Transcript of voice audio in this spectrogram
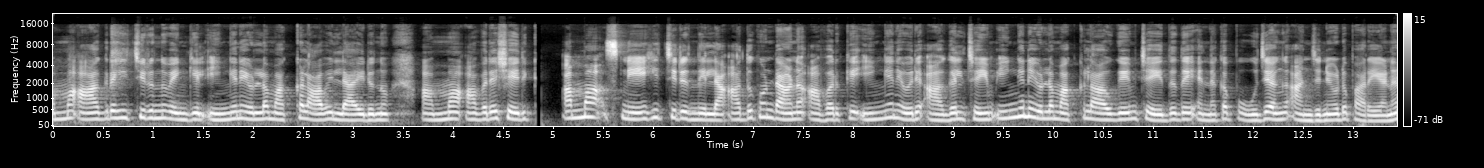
അമ്മ ആഗ്രഹിച്ചിരുന്നുവെങ്കിൽ ഇങ്ങനെയുള്ള മക്കളാവില്ലായിരുന്നു. അമ്മ അവരെ ശരിക്കും അമ്മ സ്നേഹിച്ചിരുന്നില്ല. അതുകൊണ്ടാണ് അവർക്ക് ഇങ്ങനെ ഒരു അകൽച്ചയും ഇങ്ങനെയുള്ള മക്കളാവുകയും ചെയ്തത് എന്നൊക്കെ പൂജ അങ്ങ് അഞ്ജനയോട് പറയാണ്.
